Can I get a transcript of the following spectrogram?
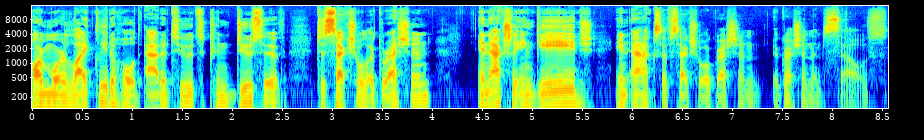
are more likely to hold attitudes conducive to sexual aggression and actually engage in acts of sexual aggression aggression themselves.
